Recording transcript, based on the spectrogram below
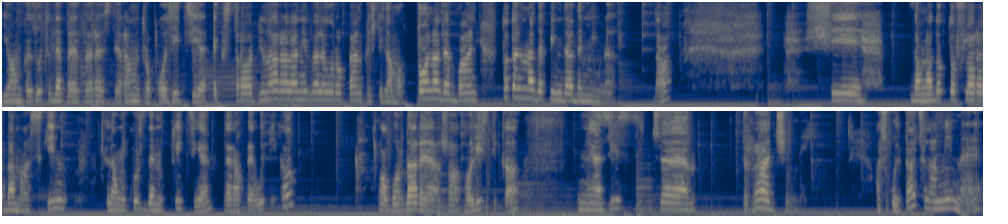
Eu am căzut de pe Everest. Eram într-o poziție extraordinară la nivel european, câștigam o tonă de bani, toată lumea depindea de mine. Da? Și doamna doctor Flora Damaschin, la un curs de nutriție terapeutică, o abordare așa holistică, ne-a zis, zice, dragii mei, ascultați la mine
